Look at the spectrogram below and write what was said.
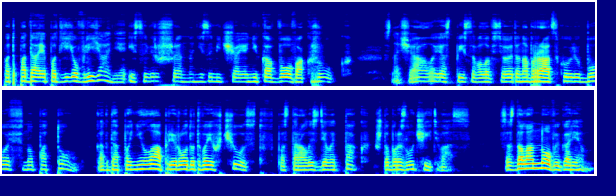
подпадая под ее влияние и совершенно не замечая никого вокруг, Сначала я списывала все это на братскую любовь, но потом, когда поняла природу твоих чувств, постаралась сделать так, чтобы разлучить вас. Создала новый гарем,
